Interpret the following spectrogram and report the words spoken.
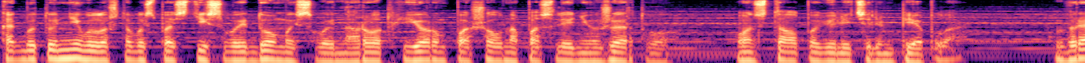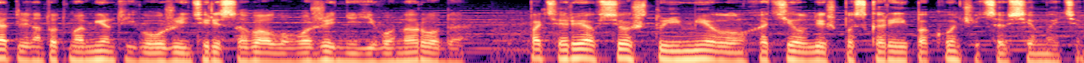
Как бы то ни было, чтобы спасти свой дом и свой народ, Йорм пошел на последнюю жертву. Он стал повелителем пепла. Вряд ли на тот момент его уже интересовало уважение его народа. Потеряв все, что имел, он хотел лишь поскорее покончить со всем этим.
